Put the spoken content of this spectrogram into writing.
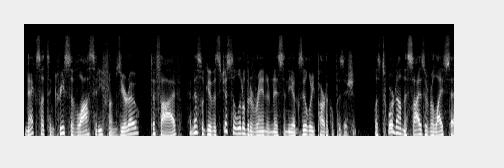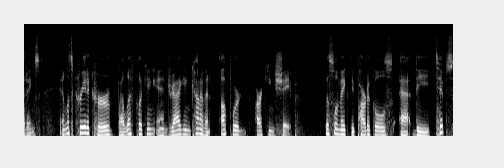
Next, let's increase the velocity from 0 to 5, and this will give us just a little bit of randomness in the auxiliary particle position. Let's twirl down the size over life settings, and let's create a curve by left clicking and dragging kind of an upward arcing shape. This will make the particles at the tips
